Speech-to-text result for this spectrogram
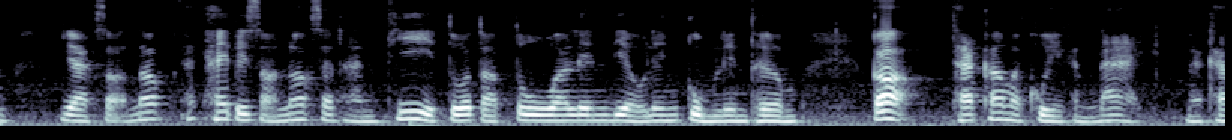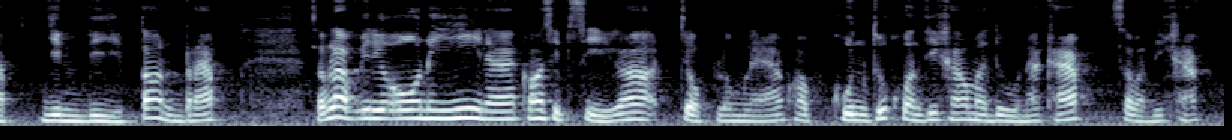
อยากสอนนอกให้ไปสอนนอกสถานที่ตัวต่อตัวเรียนเดี่ยวเรียนกลุ่มเรียนเทอม ก็ทักเข้ามาคุยกันได้นะครับ ยินดีต้อนรับสำหรับวิดีโอนี้นะข้อ 14 ก็จบลงแล้วขอบคุณทุกคนที่เข้ามาดูนะครับ สวัสดีครับ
